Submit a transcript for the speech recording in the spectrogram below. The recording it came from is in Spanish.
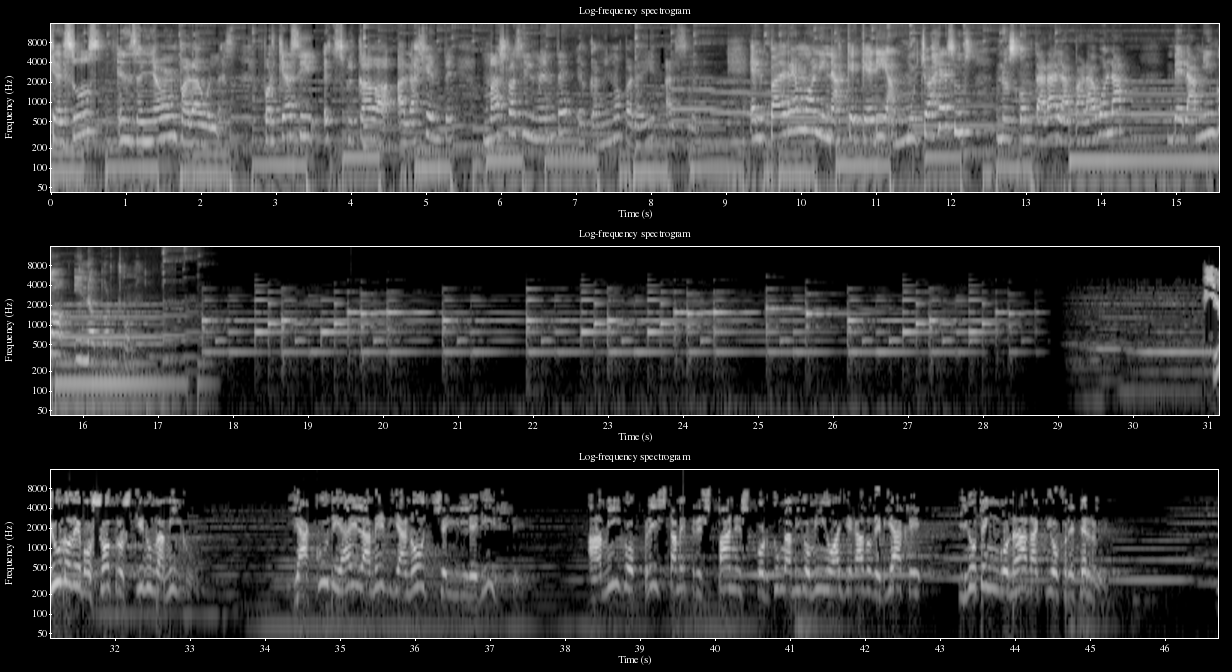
Jesús enseñaba en parábolas, porque así explicaba a la gente más fácilmente el camino para ir al cielo. El padre Molina, que quería mucho a Jesús, nos contará la parábola del amigo inoportuno. Si uno de vosotros tiene un amigo y acude a él a medianoche y le dice, amigo, préstame tres panes porque un amigo mío ha llegado de viaje y no tengo nada que ofrecerle.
